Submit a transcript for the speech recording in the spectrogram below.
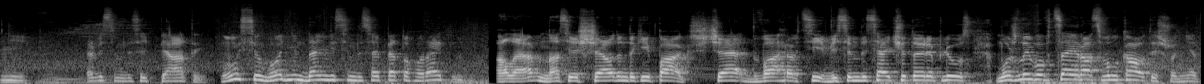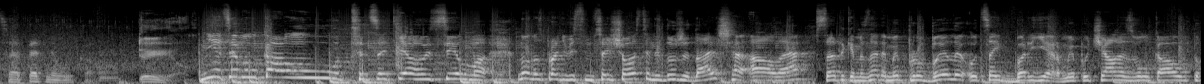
Ні. Це 85-й. Ну, сьогодні день 85-го рейтингу. Але в нас є ще один такий пак. Ще два гравці. 84 Можливо, в цей раз волкаут. І що? Ні, це опять не волкаут. Ні, це волкаут! Це Тяго Сілва. Ну, насправді 86 не дуже далі, але все-таки ми знаєте, ми пробили оцей бар'єр. Ми почали з волкауту,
